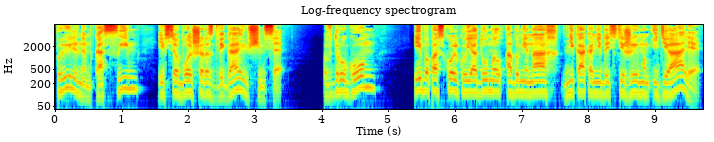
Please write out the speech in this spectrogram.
пыльным, косым и все больше раздвигающимся. В другом – ибо поскольку я думал об именах не как о недостижимом идеале,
